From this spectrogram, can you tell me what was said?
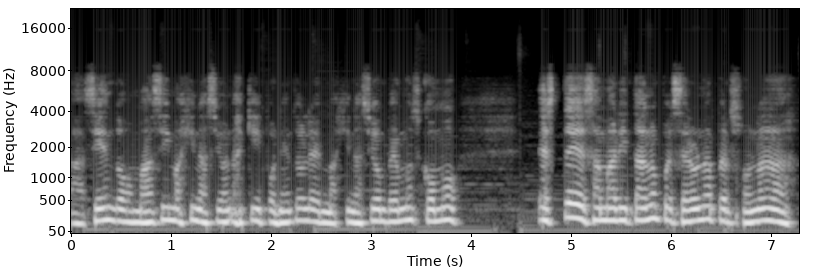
haciendo más imaginación aquí, poniéndole imaginación, vemos como este samaritano pues era una persona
